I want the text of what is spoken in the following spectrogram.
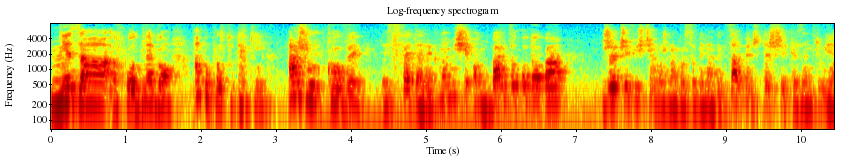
nie za chłodnego, a po prostu taki ażurkowy sweterek. No mi się on bardzo podoba. Rzeczywiście można go sobie nawet zapiąć, też się prezentuje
